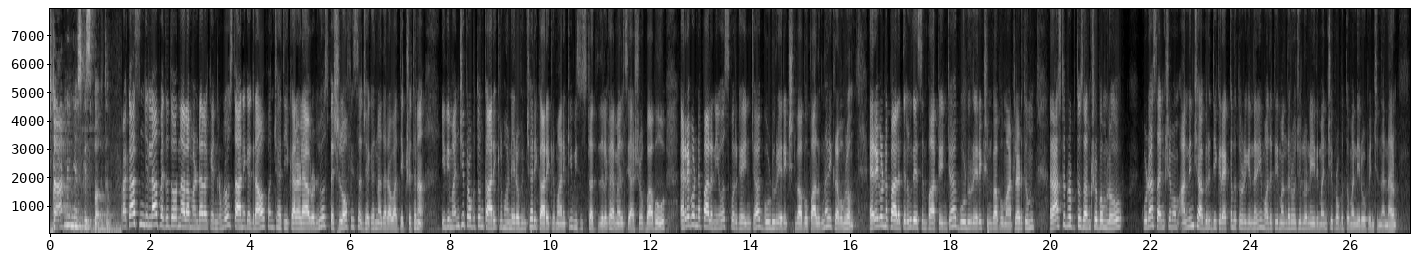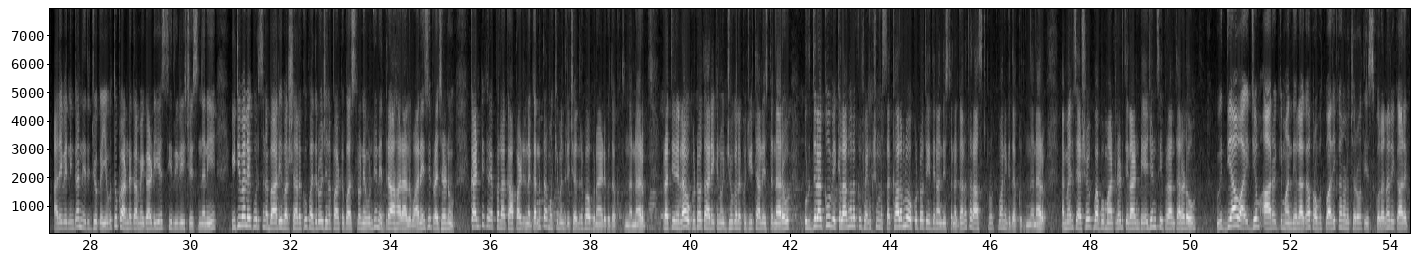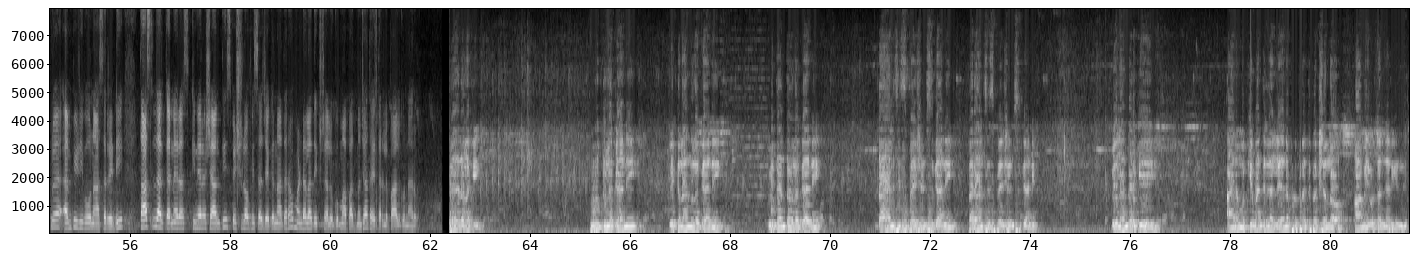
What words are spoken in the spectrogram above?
Star న్యూస్కి స్వాగతం. ప్రకాశం జిల్లా పెద్దదోర్నాల మండల కేంద్రంలో స్థానిక గ్రామ పంచాయతీ కార్యాలయ ఆవరణలో స్పెషల్ ఆఫీసర్ జగన్నాథరావు అధ్యక్షతన ఇది మంచి ప్రభుత్వం కార్యక్రమాన్ని నిర్వహించారు. ఈ కార్యక్రమానికి విశిష్ట అతిథులుగా ఎమ్మెల్సీ అశోక్ బాబు ఎర్రగొండపాల నియోజకవర్గ ఇన్ఛార్జ్ గూడూరు ఎరిక్షన్ బాబు పాల్గొన్నారు. ఈ క్రమంలో ఎర్రగొండపాల తెలుగుదేశం పార్టీ ఇన్ఛార్జ్ గూడూరు ఎరిక్షన్ బాబు మాట్లాడుతూ రాష్ట్ర ప్రభుత్వ సంక్షోభంలో కూడా సంక్షేమం అందించి అభివృద్ధికి రెక్కలు తొడిగిందని మొదటి మంద రోజుల్లోనే ఇది మంచి ప్రభుత్వం అని నిరూపించిందన్నారు. అదేవిధంగా నిరుద్యోగ యువతకు అండగా మెగా డిఎస్సీ రిలీజ్ చేసిందని ఇటీవలే కురిసిన భారీ వర్షాలకు పది రోజుల పాటు బస్సులోనే ఉండి నిద్రాహారాలు మానేసి ప్రజలను కంటికి రెప్పలా కాపాడిన ఘనత ముఖ్యమంత్రి చంద్రబాబు నాయుడుకు దక్కుతుందన్నారు. ప్రతి నెల ఒకటో తారీఖున ఉద్యోగులకు జీతాలు ఇస్తున్నారు. వృద్ధులకు వికలాంగులకు పెన్షన్లు సకాలంలో ఒకటో తేదీన అందిస్తున్న ఘనత రాష్ట్ర ప్రభుత్వానికి దక్కుతుందన్నారు. ఎమ్మెల్సీ అశోక్ బాబు మాట్లాడుతూ ఇలాంటి ఏజెన్సీ ప్రాంతాలలో విద్య వైద్యం ఆరోగ్యం అందేలాగా ప్రభుత్వ అధికారులు చొరవ తీసుకోవాలన్నారు. ఈ కార్యక్రమంలో ఎంపీడీఓ నాసర్ రెడ్డి తహసీల్దార్ కన్నెర కిన్నెర శాంతి స్పెషల్ ఆఫీసర్ జగన్నాథరావు మండల అధ్యక్షురాలు గుమ్మ పద్మజ తదితరులు పాల్గొన్నారు. పేదలకి వృద్ధులకు కానీ వికలాంగులకు కానీ వితంతువులకు కానీ డయాలసిస్ పేషెంట్స్ కానీ పెరాలసిస్ పేషెంట్స్ కానీ వీళ్ళందరికీ ఆయన ముఖ్యమంత్రిగా లేనప్పుడు ప్రతిపక్షంలో హామీ ఇవ్వటం జరిగింది.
